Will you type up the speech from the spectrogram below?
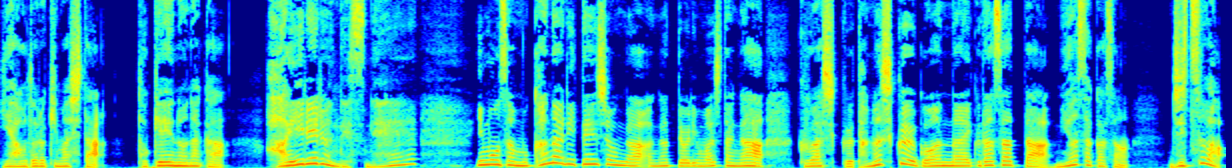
いや驚きました。時計の中入れるんですねイモンさんもかなりテンションが上がっておりましたが詳しく楽しくご案内くださった宮坂さん。実は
